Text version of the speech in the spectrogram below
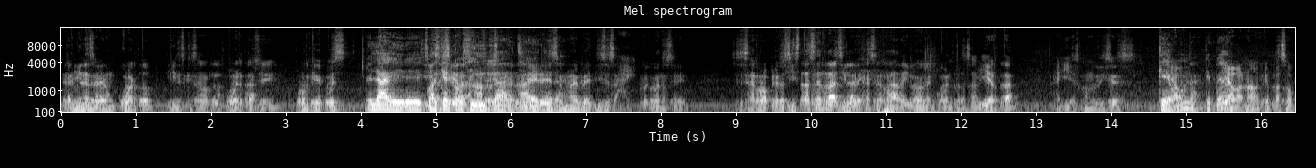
Terminas de ver un cuarto, tienes que cerrar la puerta. Porque, pues. El aire, si cualquier cierra, cosita, el aire se mueve, dices, ay, pues bueno, se, se cerró. Pero si está cerrada, si la dejas cerrada y luego la encuentras abierta, ahí es cuando dices. ¿Qué onda? ¿Qué pedo? ¿Qué pasó?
